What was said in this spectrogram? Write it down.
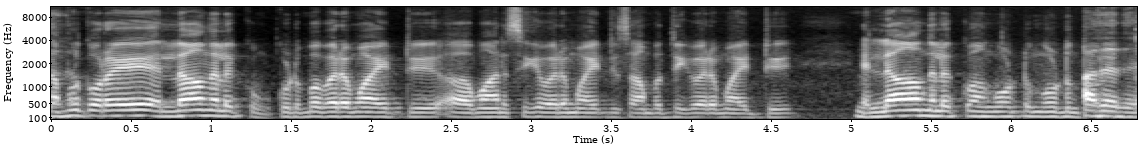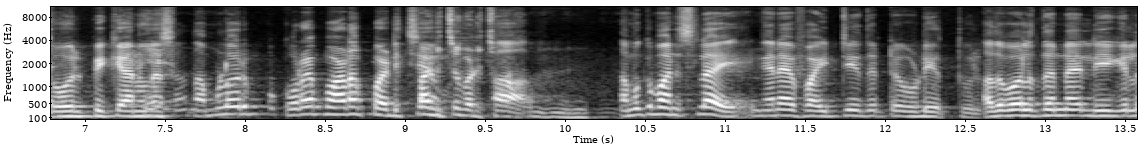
നമ്മൾ കുറെ എല്ലാ നിലക്കും കുടുംബപരമായിട്ട് മാനസികപരമായിട്ട് സാമ്പത്തികപരമായിട്ട് എല്ലാ നിലക്കും അങ്ങോട്ടും ഇങ്ങോട്ടും തോൽപ്പിക്കാനുള്ള നമ്മളൊരു കുറെ പാഠം പഠിച്ച് നമുക്ക് മനസ്സിലായി ഇങ്ങനെ ഫൈറ്റ് ചെയ്തിട്ട് ഓടി എത്തൂല. അതുപോലെ തന്നെ ലീഗിൽ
